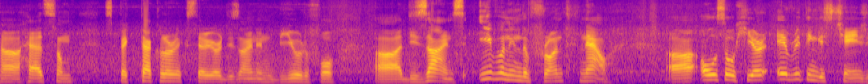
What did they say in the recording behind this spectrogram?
uh, had some spectacular exterior design and beautiful uh, designs. Even in the front now uh, also here everything is changed.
